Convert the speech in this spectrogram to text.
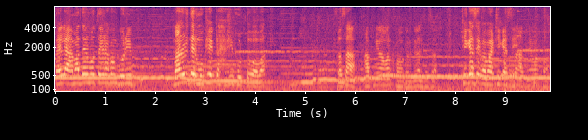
তাহলে আমাদের মতো এরকম গরিব মানুষদের মুখে একটু হাসি ফুটতো বাবা। চাচা আপনিও আমার ক্ষমা করে দেবেন চাচা। ঠিক আছে বাবা ঠিক আছে। আপনি আমার ক্ষমা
